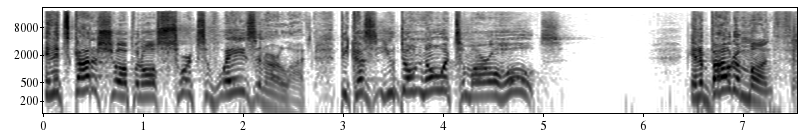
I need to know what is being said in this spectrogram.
And it's got to show up in all sorts of ways in our lives because you don't know what tomorrow holds. In about a month,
